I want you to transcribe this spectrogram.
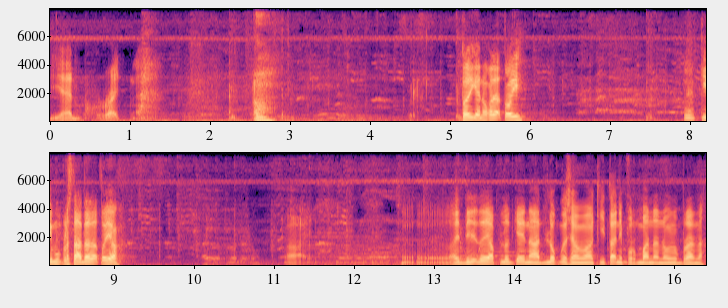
Yan, right. toy, gano'n ka na, toy? Okay mo plastada na, toy, ah. Ay. Uh, ay, dili tayo upload kay na adlock na siya makita ni Furman ano brana.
